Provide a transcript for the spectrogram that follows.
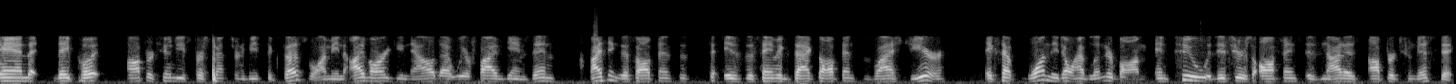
and they put opportunities for Spencer to be successful. I mean, I've argued now that we're five games in. I think this offense is, is the same exact offense as last year, except one, they don't have Linderbaum, and two, this year's offense is not as opportunistic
